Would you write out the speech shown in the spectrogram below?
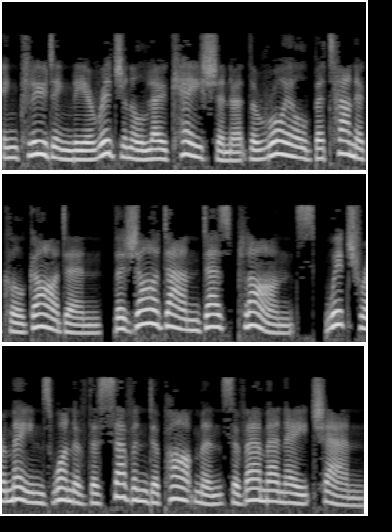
including the original location at the Royal Botanical Garden, the Jardin des Plantes, which remains one of the seven departments of MNHN.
